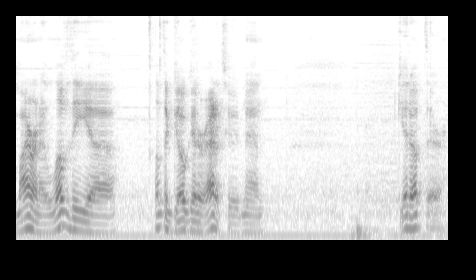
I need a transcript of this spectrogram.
Myron, I love the, uh, love the go-getter attitude, man. Get up there.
